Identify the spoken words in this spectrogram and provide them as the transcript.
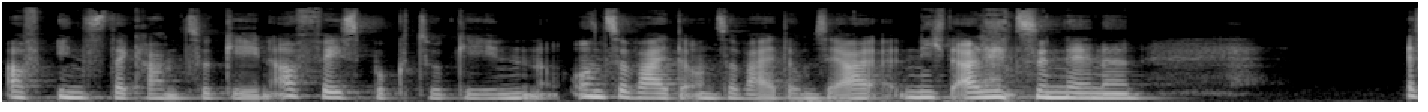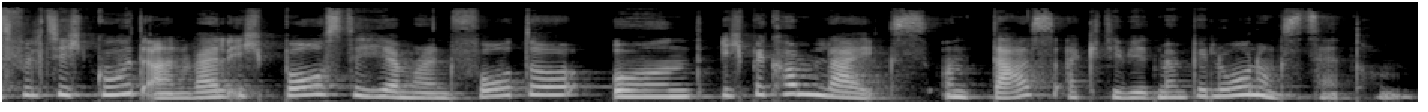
auf Instagram zu gehen, auf Facebook zu gehen und so weiter und so weiter, um sie nicht alle zu nennen. Es fühlt sich gut an, weil ich poste hier mal ein Foto und ich bekomme Likes und das aktiviert mein Belohnungszentrum.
